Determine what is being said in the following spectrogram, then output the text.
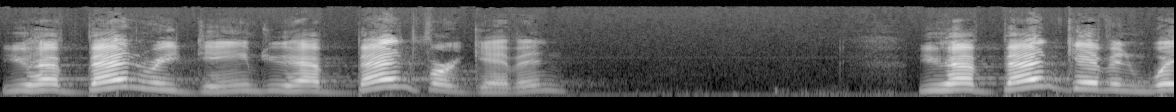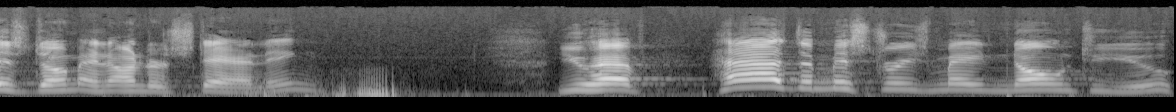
You have been redeemed. You have been forgiven. You have been given wisdom and understanding. You have had the mysteries made known to you,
